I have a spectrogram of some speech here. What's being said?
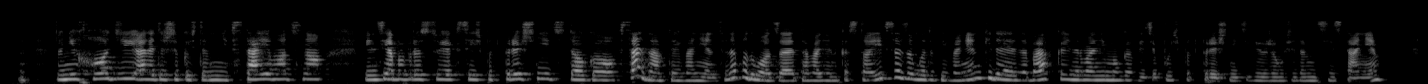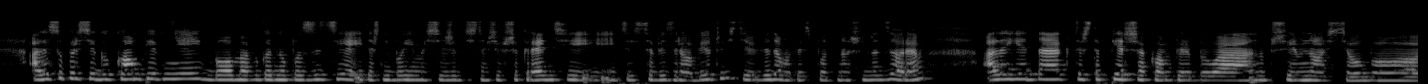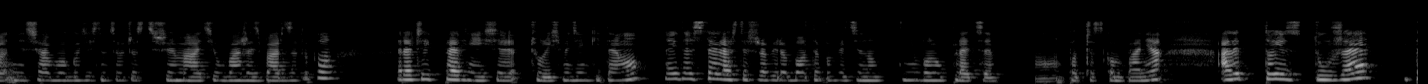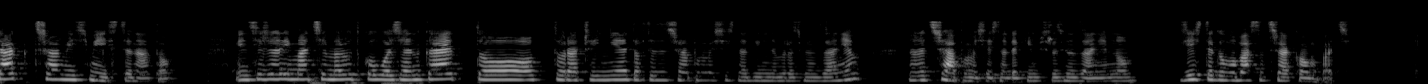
no nie chodzi, ale też jakoś tam nie wstaje mocno, więc ja po prostu jak chcę iść pod prysznic, to go wsadzam w tej wanience, na podłodze ta wanienka stoi, wsadzam go do tej wanienki, daję zabawkę i normalnie mogę, wiecie, pójść pod prysznic i wiem, że mu się tam nic nie stanie. Ale super się go kąpie w niej, bo ma wygodną pozycję i też nie boimy się, że gdzieś tam się przekręci i, i coś sobie zrobi. Oczywiście, wiadomo, to jest pod naszym nadzorem, ale jednak też ta pierwsza kąpiel była no, przyjemnością, bo nie trzeba było go gdzieś tam cały czas trzymać i uważać bardzo, tylko raczej pewniej się czuliśmy dzięki temu. No i ten stelaż też robi robotę, bo wiecie, no nie bolą plecy mm, podczas kąpania, ale to jest duże i tak trzeba mieć miejsce na to. Więc jeżeli macie malutką łazienkę, to, to raczej nie, to wtedy trzeba pomyśleć nad innym rozwiązaniem. No ale trzeba pomyśleć nad jakimś rozwiązaniem. No, gdzieś tego wobasa trzeba kąpać.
